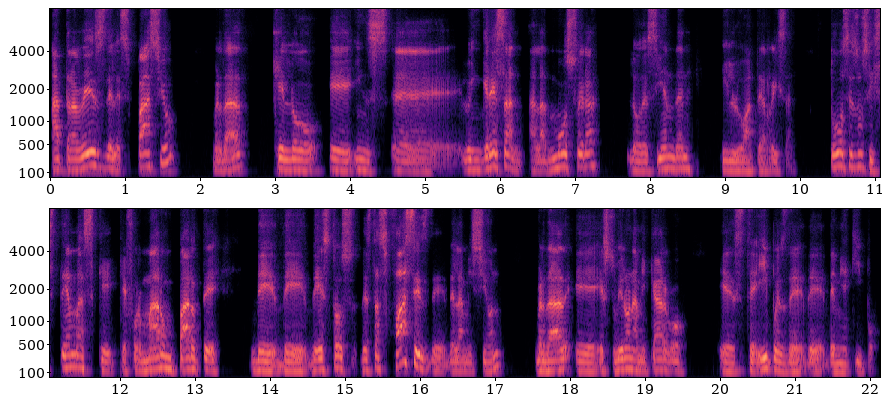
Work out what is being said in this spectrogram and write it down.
a través del espacio, ¿verdad? Que lo, eh, eh, lo ingresan a la atmósfera, lo descienden y lo aterrizan todos esos sistemas que, formaron parte de, estos, de estas fases de, la misión, ¿verdad? Eh, estuvieron a mi cargo este, y pues de, mi equipo.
